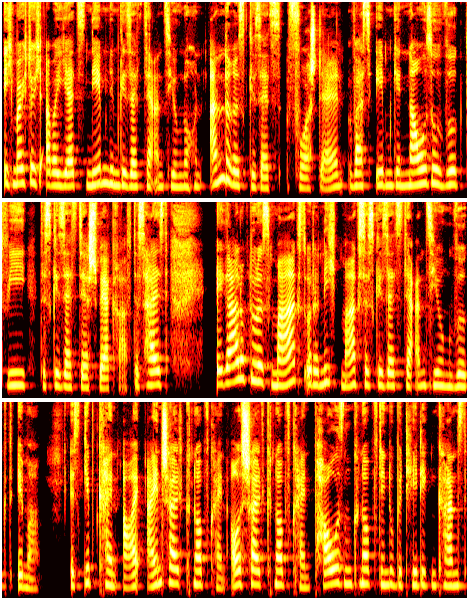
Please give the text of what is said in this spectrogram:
Ich möchte euch aber jetzt neben dem Gesetz der Anziehung noch ein anderes Gesetz vorstellen, was eben genauso wirkt wie das Gesetz der Schwerkraft. Das heißt, egal ob du das magst oder nicht magst, das Gesetz der Anziehung wirkt immer. Es gibt keinen Einschaltknopf, keinen Ausschaltknopf, keinen Pausenknopf, den du betätigen kannst,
